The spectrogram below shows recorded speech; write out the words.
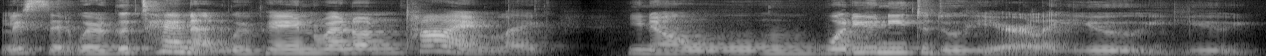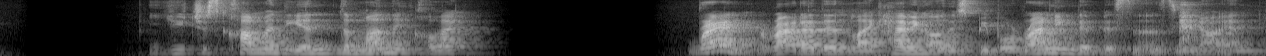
listen we're a good tenant. We're paying rent on time. Like you know what do you need to do here? Like you you you just come at the end of the month and collect rent rather than like having all these people running the business you know and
